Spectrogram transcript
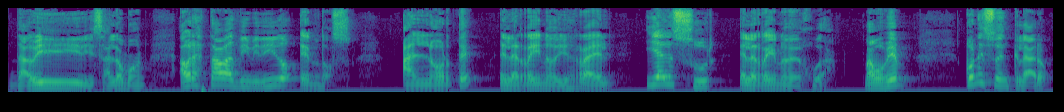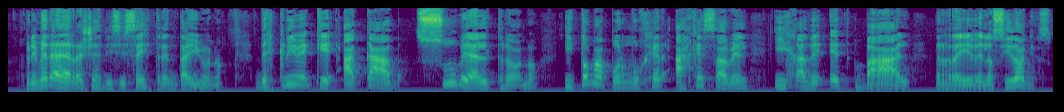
David y Salomón, ahora estaba dividido en dos al norte el reino de Israel y al sur el reino de Judá. ¿Vamos bien? Con eso en claro, Primera de Reyes 16:31, describe que Acab sube al trono y toma por mujer a Jezabel, hija de Et Baal, rey de los Sidonios.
